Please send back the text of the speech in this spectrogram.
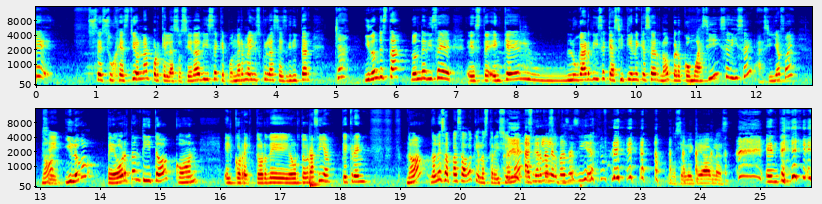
se sugestiona porque la sociedad dice que poner mayúsculas es gritar, ya. ¿Y dónde está? ¿Dónde dice, este, en qué lugar dice que así tiene que ser, no? Pero como así se dice, así ya fue, ¿no? Sí. Y luego, peor tantito con el corrector de ortografía. ¿Qué creen? ¿No? ¿No les ha pasado que los traiciona? A Carla le pasa siempre. No sé de qué hablas. En,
